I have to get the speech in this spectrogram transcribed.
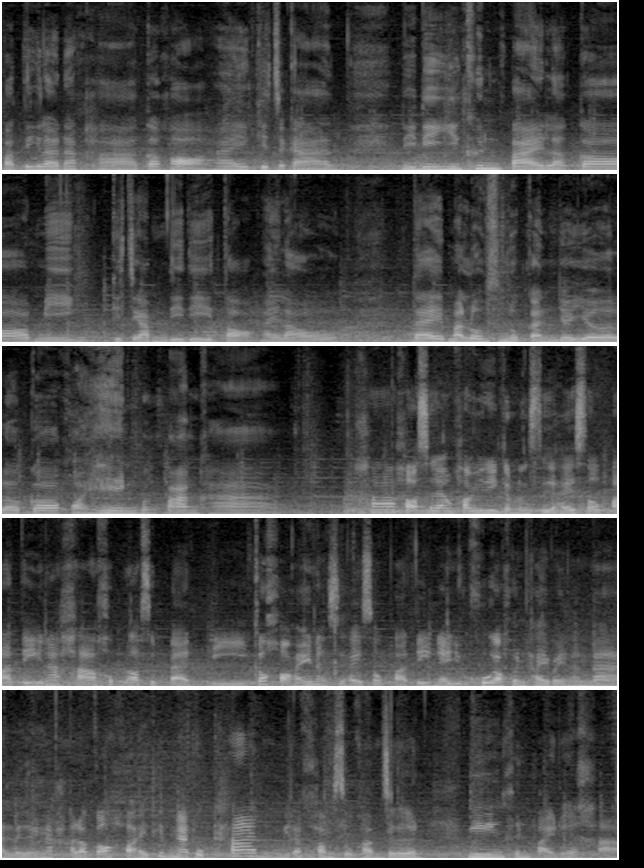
ปาร์ตี้แล้วนะคะ ก็ขอให้กิจการดีๆยิ่งขึ้นไป แล้วก็มีกิจกรรมดีๆ ต่อให้เราได้มาร่วมสนุกกันเยอะๆ แล้วก็ขอเฮงปังๆ ค่ะ ค่ะ ขอแสดงความยินดีกับหนังสือไฮโซปาร์ตี้นะคะ ครบรอบ 18 ปี ก็ขอให้หนังสือไฮโซปาร์ตี้เนี่ยอยู่คู่กับคนไทยไปนานๆเลยนะคะ แล้วก็ขอให้ทีมงานทุกท่านมีแต่ความสุขความเจริญยิ่งขึ้นไปด้วยค่ะ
